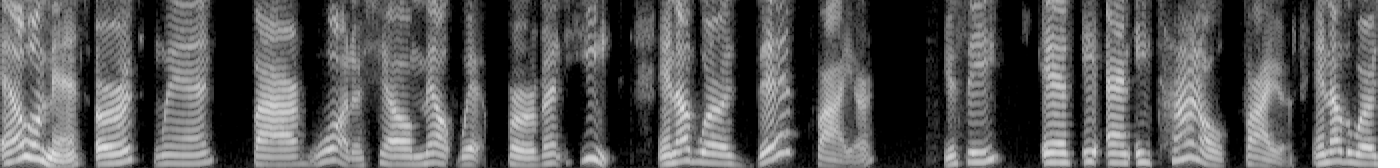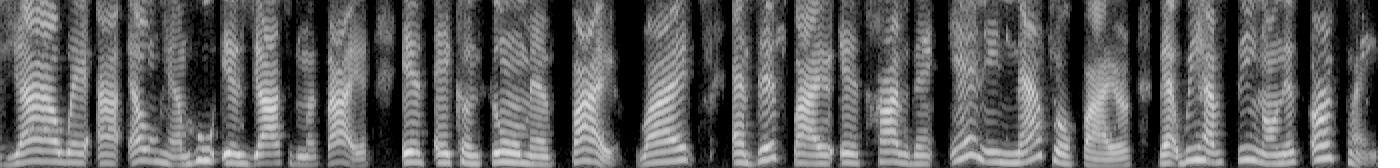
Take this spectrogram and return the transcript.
elements, earth, wind, fire, water, shall melt with fervent heat. In other words, this fire, you see, is an eternal fire. In other words, Yahweh our Elohim, who is Yahshua the Messiah, is a consuming fire, right? And this fire is hotter than any natural fire that we have seen on this earth plane.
